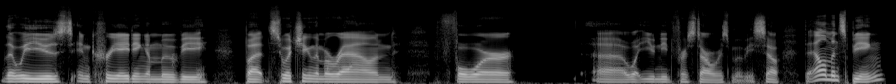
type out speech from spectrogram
that we used in creating a movie, but switching them around for uh, what you need for a Star Wars movie. So the elements being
